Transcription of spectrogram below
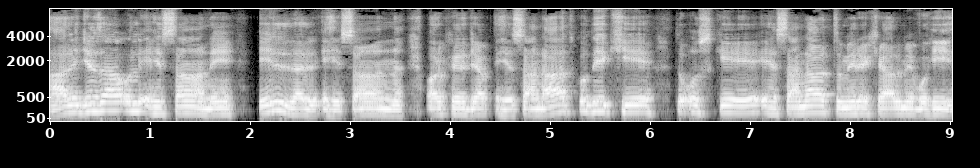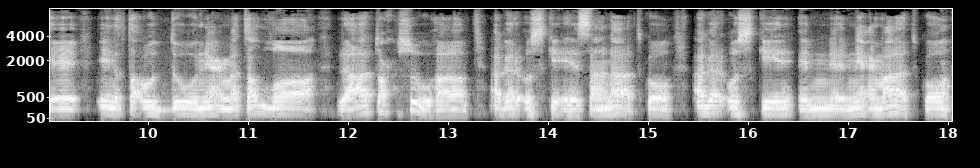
हाल जजा उल एहसान एहसान। और फिर जब एहसानात को देखिए तो उसके एहसानात तो मेरे ख्याल में वही है, इन तउद्दू नमत अगर उसके एहसानात को, अगर उसके नमात को,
